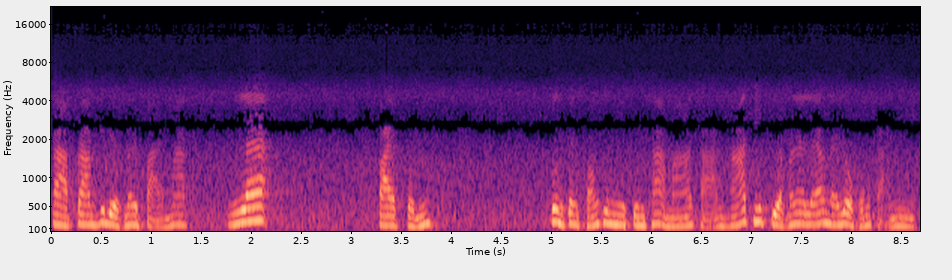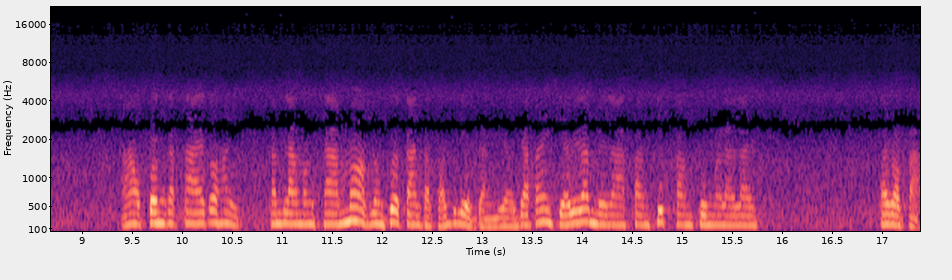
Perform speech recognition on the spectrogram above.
ปราบปรามกิเลสในฝ่ายมาก และฝ่ายผล ซึ่งเป็นของที่มีคุณค่ามหาศาลหาที่เปรียบมาได้แล้วในโลกของสารนี้เอาเป็นกับตายก็ให้ กำลังบังชามอบลงเพื่อการตัดถอนกิเลสอย่างเดียว อย่าไปให้เสียเวลาเวลาความคิดความปรุงอะไรๆไปเปล่า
